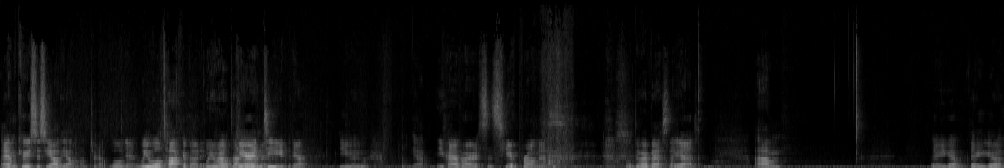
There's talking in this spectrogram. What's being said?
I am curious to see how the album will turn out. We'll Yeah. we will talk about it. We will talk about it. guaranteed. Yeah, You, yeah, you have our sincere promise. we'll do our best. Anyways. Yeah. Um, there you go. there you go.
